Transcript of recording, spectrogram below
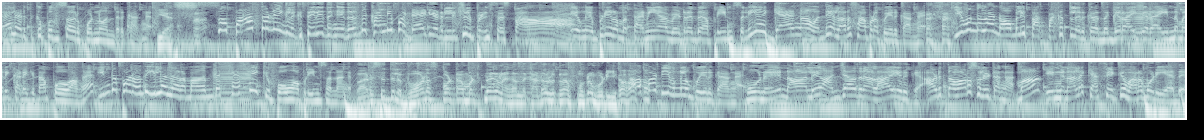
வேலை இடத்துக்கு புதுசா ஒரு பொண்ணு வந்திருக்காங்க. சோ பார்த்தோன்னே எங்களுக்கு தெரியுதுங்க. இது வந்து கண்டிப்பா டேடியோட லிட்டில் பிரின்சஸ் தான். இவங்க எப்படி நம்ம தனியா விடுறது அப்படின்னு சொல்லி கேங்கா வந்து எல்லாரும் சாப்பிட போயிருக்காங்க. இவங்க எல்லாம் நார்மலி பக்கத்துல இருக்கிற அந்த கிராய் கிராய் இந்த மாதிரி கடைக்கு தான் போவாங்க. இந்த பொண்ணு வந்து இல்ல நம்ம அந்த கெஃபேக்கு போவோம் அப்படின்னு சொன்னாங்க. வருஷத்துல போனஸ் போட்டா மட்டும்தாங்க நாங்க அந்த கடவுளுக்கு எல்லாம் போட முடியும். பட் இவங்களும் போயிருக்காங்க. மூணு நாலு அஞ்சாவது நாள் ஆயிருக்கு. அடுத்த வாரம் சொல்லிட்டாங்க மா எங்கனால கெஃபேக்கு வர முடியாது.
